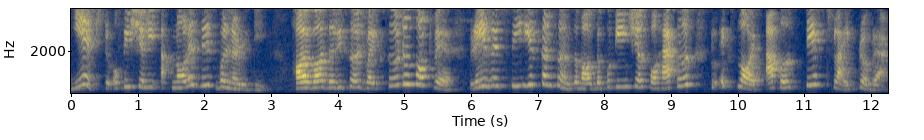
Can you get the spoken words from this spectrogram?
yet to officially acknowledge this vulnerability. However, the research by Certo Software raises serious concerns about the potential for hackers to exploit Apple's TestFlight program.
